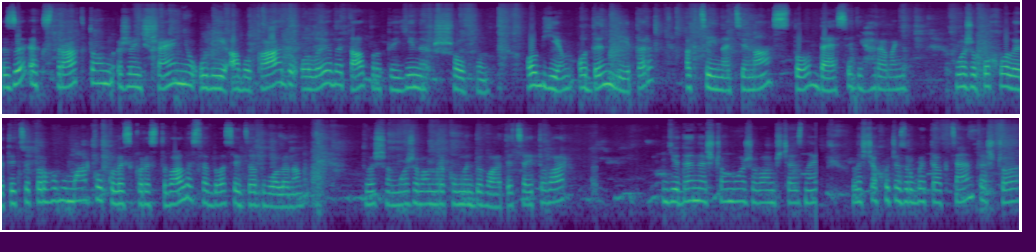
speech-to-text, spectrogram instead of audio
з екстрактом женьшеню, олії авокадо, оливи та протеїни шофу. Об'єм 1 літр. Акційна ціна 110 гривень. Можу похвалити цю торгову марку, колись користувалася, досить задоволена. Тож можу вам рекомендувати цей товар. Єдине, що можу вам ще знайти, але ще хочу зробити акцент, що е,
